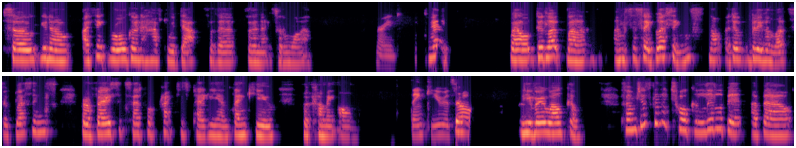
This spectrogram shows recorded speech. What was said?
So, you know, I think we're all going to have to adapt for the for the next little while. Right. Okay. Well, good luck. Well, I'm going to say blessings. Not, I don't believe in luck. So blessings for a very successful practice, Peggy. And thank you for coming on. Thank you as so, well. You're very welcome. So I'm just going to talk a little bit about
